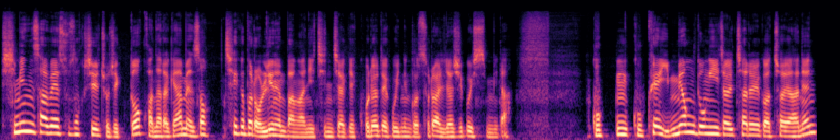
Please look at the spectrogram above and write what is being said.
시민사회 수석실 조직도 관할하게 하면서 체급을 올리는 방안이 진지하게 고려되고 있는 것으로 알려지고 있습니다. 국, 국회 임명 동의 절차를 거쳐야 하는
